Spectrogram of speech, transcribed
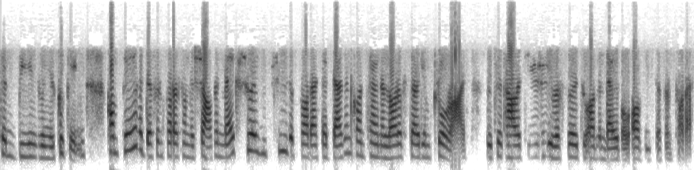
tin beans when you're cooking, compare the different products on the shelf and make sure you choose a product that doesn't contain a lot of sodium chloride, which is how it's usually referred to on the label of these different products.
